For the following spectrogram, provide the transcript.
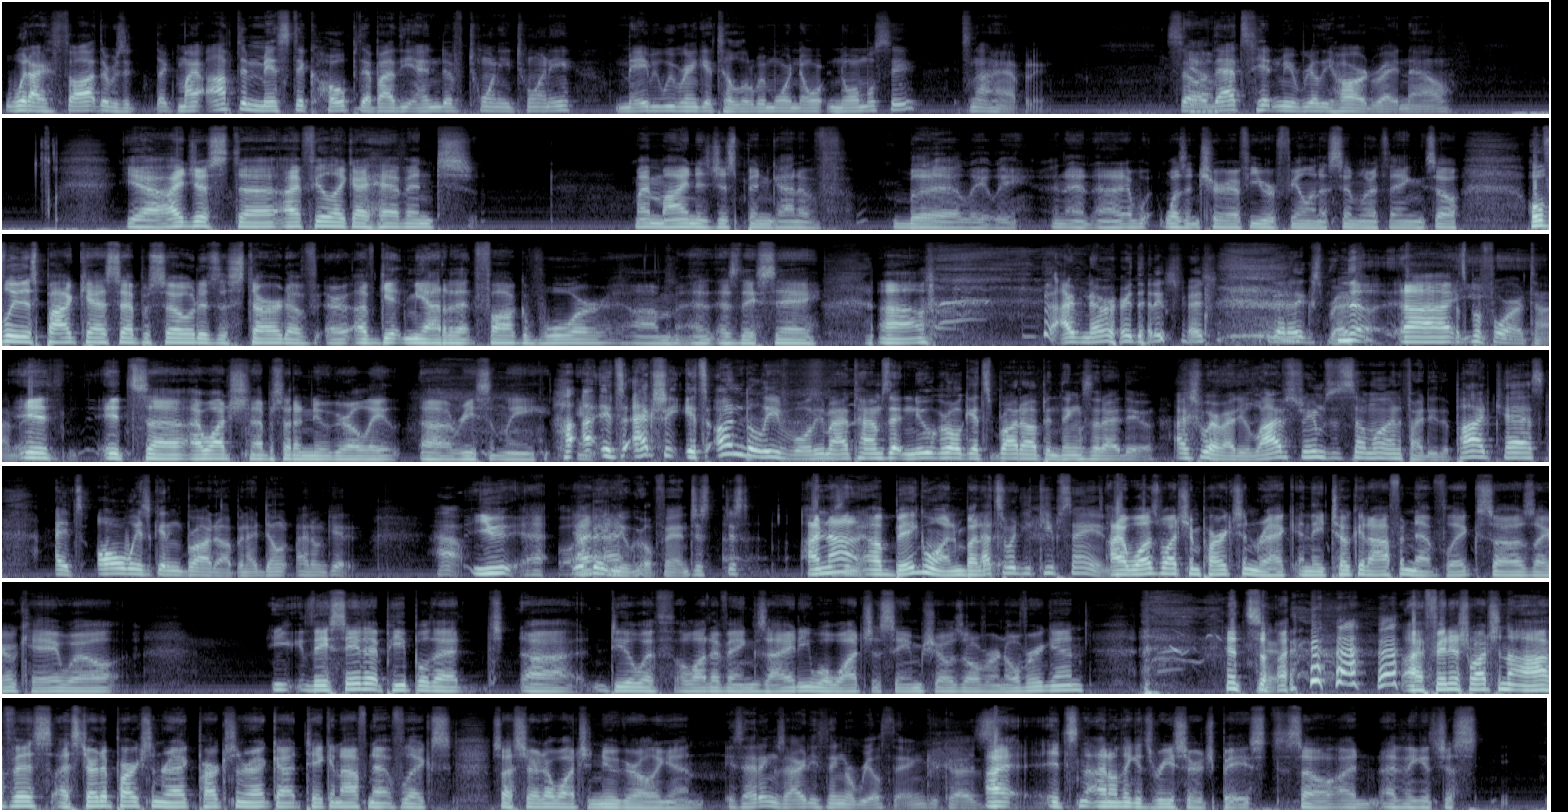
what I thought there was a like my optimistic hope that by the end of 2020 maybe we were gonna get to a little bit more nor- normalcy. It's not happening. So Yeah. that's hitting me really hard right now. Yeah, I just uh, I feel like I haven't. My mind has just been kind of bleh lately, and, and, and I w- wasn't sure if you were feeling a similar thing. So, hopefully, this podcast episode is the start of uh, of getting me out of that fog of war, um, as, as they say. Um, I've never heard that expression. Is that expression? no, uh, That's before our time. man. it it's uh, I watched an episode of New Girl late uh, recently. It's actually it's unbelievable the amount of times that New Girl gets brought up in things that I do. I swear, if I do live streams with someone, if I do the podcast, it's always getting brought up, and I don't I don't get it. How? You, uh, You're a big I, New Girl fan. Just just I'm not a big one, but that's what you keep saying. I was watching Parks and Rec, and they took it off of Netflix. So I was like, okay, well, they say that people that uh, deal with a lot of anxiety will watch the same shows over and over again. and so I, I finished watching The Office. I started Parks and Rec. Parks and Rec got taken off Netflix, so I started watching New Girl again. Is that anxiety thing a real thing? Because I it's I don't think it's research based, so I I think it's just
